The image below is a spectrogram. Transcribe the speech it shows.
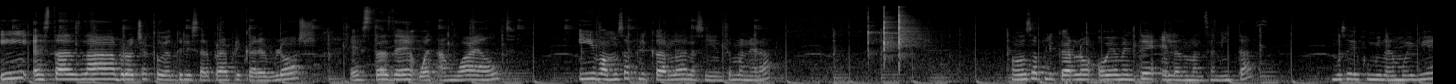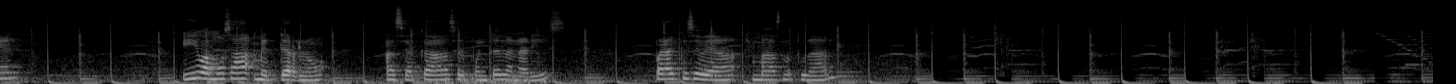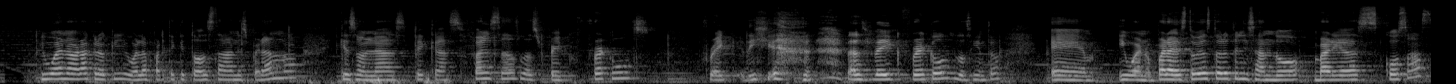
Y esta es la brocha que voy a utilizar para aplicar el blush. Esta es de Wet n Wild. Y vamos a aplicarla de la siguiente manera. Vamos a aplicarlo obviamente en las manzanitas. Vamos a difuminar muy bien. Y vamos a meterlo hacia acá, hacia el puente de la nariz, para que se vea más natural. Y bueno, ahora creo que llegó la parte que todos estaban esperando, que son las pecas falsas, las fake freckles. Fake, dije, las fake freckles, lo siento. Eh, y bueno, para esto voy a estar utilizando varias cosas.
